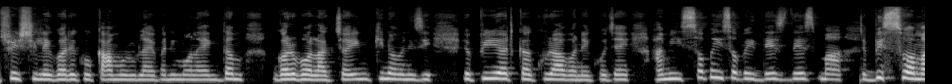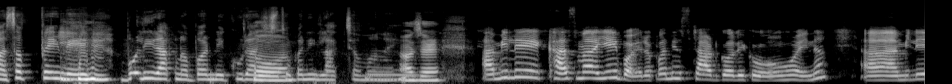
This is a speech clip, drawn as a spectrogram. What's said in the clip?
सृष्टिले गरेको कामहरूलाई पनि मलाई एकदम गर्व लाग्छ। किनभने चाहिँ यो पिरियडका कुरा भनेको चाहिँ हामी सबै सबै देश देशमा विश्वमा सबैले बोलिराख्न पर्ने कुरा जस्तो पनि लाग्छ मलाई। हजुर। हामीले खासमा यही भएर पनि स्टार्ट गरेको हो होइन? हामीले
